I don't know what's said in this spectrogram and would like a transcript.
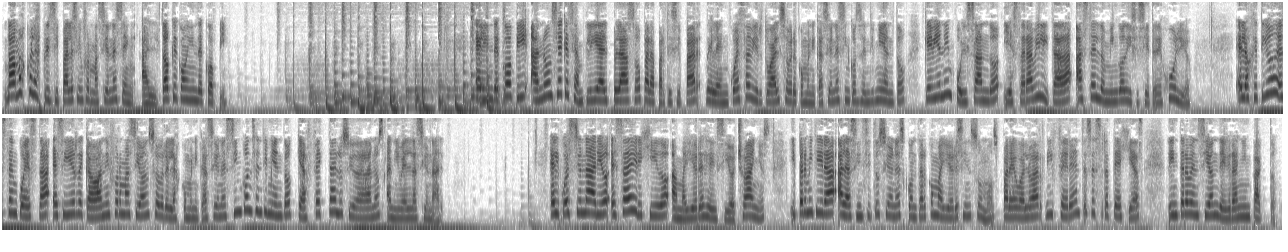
Vamos con las principales informaciones en Al Toque con Indecopi. El Indecopi anuncia que se amplía el plazo para participar de la encuesta virtual sobre comunicaciones sin consentimiento que viene impulsando y estará habilitada hasta el domingo 17 de julio. El objetivo de esta encuesta es seguir recabando información sobre las comunicaciones sin consentimiento que afecta a los ciudadanos a nivel nacional. El cuestionario está dirigido a mayores de 18 años y permitirá a las instituciones contar con mayores insumos para evaluar diferentes estrategias de intervención de gran impacto,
